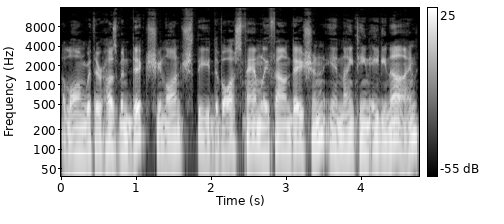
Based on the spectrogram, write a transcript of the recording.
Along with her husband Dick, she launched the DeVos Family Foundation in 1989.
